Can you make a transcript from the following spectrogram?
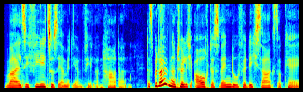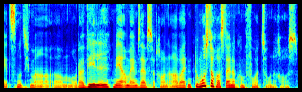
weil sie viel zu sehr mit ihren Fehlern hadern. Das bedeutet natürlich auch, dass wenn du für dich sagst, okay, jetzt muss ich mal ähm, oder will mehr an meinem Selbstvertrauen arbeiten, du musst doch aus deiner Komfortzone raus.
